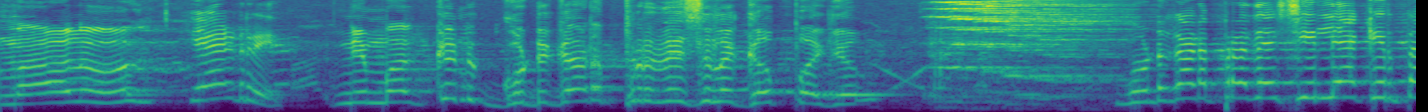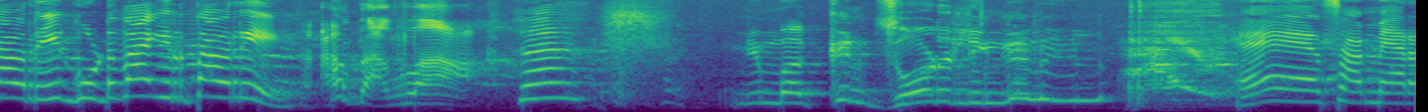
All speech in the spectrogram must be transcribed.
ಮಾಳು ಹೇಳ್ರಿ. ನಿಮ್ಮ ಅಕ್ಕನ ಗುಡ್ಡಗಾಡ ಪ್ರದೇಶದ ಗಪ್ಪಾಗ್ಯಾವ ಗುಡ್ಗಡ ಪ್ರದೇಶ ಇಲ್ಲಿ ಯಾಕೆ ಇರ್ತಾವ್ರಿ? ಗುಡ್ಡದಾಗ ಇರ್ತಾವ್ರಿ. ಅದಲ್ಲ ಹ? ನಿಮ್ಮ ಅಕ್ಕನ ಜೋಡ ಲಿಂಗನ ಇಲ್ಲ ಏ ಸಾಮ್ಯಾರ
